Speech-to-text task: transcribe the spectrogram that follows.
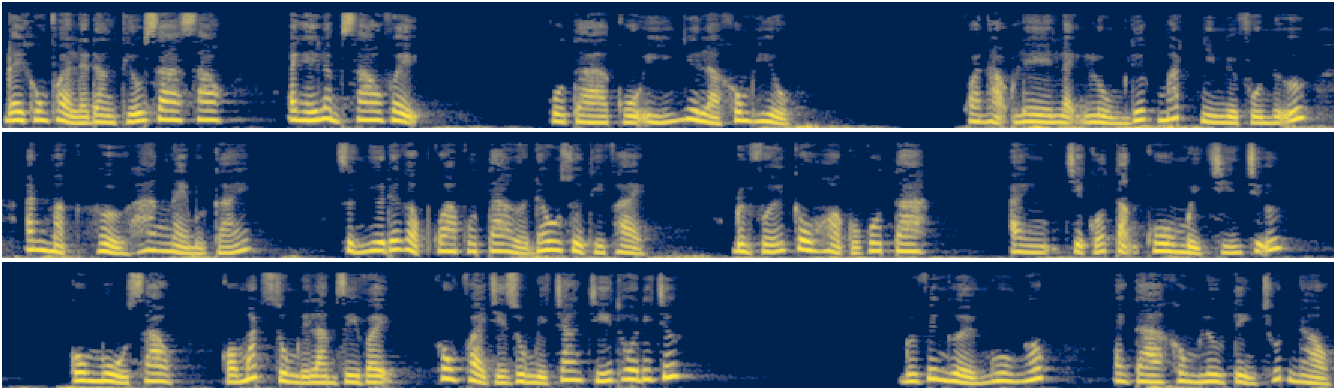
Đây không phải là đằng thiếu gia sao? Anh ấy làm sao vậy? Cô ta cố ý như là không hiểu. Quan hạo lê lạnh lùng liếc mắt nhìn người phụ nữ ăn mặc hở hang này một cái. Dường như đã gặp qua cô ta ở đâu rồi thì phải. Đối với câu hỏi của cô ta, anh chỉ có tặng cô 19 chữ. Cô mù sao? Có mắt dùng để làm gì vậy? Không phải chỉ dùng để trang trí thôi đi chứ. Đối với người ngu ngốc, anh ta không lưu tình chút nào,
